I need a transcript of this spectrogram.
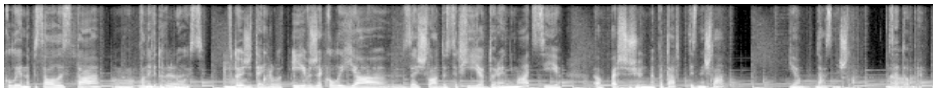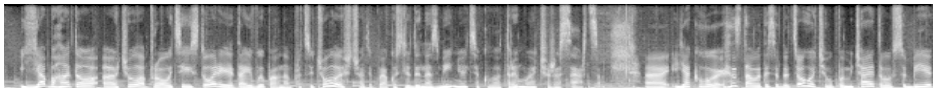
Коли я написала листа, вони відгукнулись в той же день. Круто. І вже коли я зайшла до Сергія до реанімації, е, перше, що він мене питав, ти знайшла? Я да, знайшла. Це Да. добре. Я багато е, чула про ці історії, та й ви певно про це чули, що типу якось людина змінюється, коли отримує чуже серце. Е, як ви ставитеся до цього? Чи ви помічаєте ви в собі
